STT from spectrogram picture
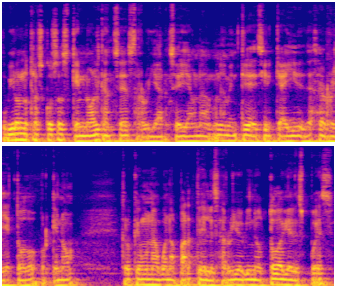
Hubieron otras cosas que no alcancé a desarrollar. Sería una, una mentira decir que ahí desarrollé todo, porque no. Creo que una buena parte del desarrollo vino todavía después.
